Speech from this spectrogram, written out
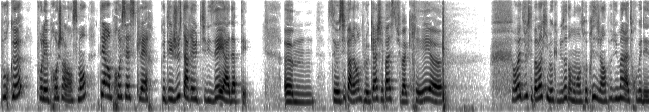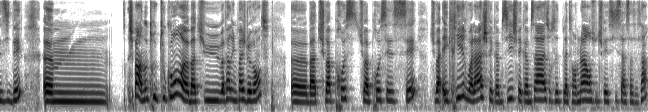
Pour que pour les prochains lancements, t'es un process clair que t'es juste à réutiliser et à adapter. Euh, c'est aussi par exemple le cas, je sais pas si tu vas créer. Euh... En fait, vu que c'est pas moi qui m'occupe de ça dans mon entreprise, j'ai un peu du mal à trouver des idées. Euh... Je sais pas, un autre truc tout con, euh, bah tu vas faire une page de vente. Bah tu vas tu vas processer, tu vas écrire voilà, je fais comme ci, je fais comme ça sur cette plateforme là, ensuite je fais ci ça ça ça ça.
